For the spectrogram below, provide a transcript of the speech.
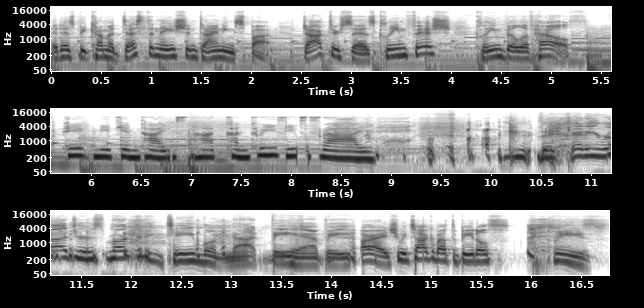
it has become a destination dining spot. Doctor says clean fish, clean bill of health take me Kentine's hard country fish fry. the Kenny Rogers marketing team will not be happy. All right, should we talk about the Beatles? Please,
